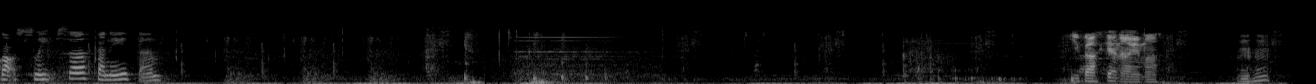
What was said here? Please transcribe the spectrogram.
Got sleep sack. I need them. You back in, Omar? Mm-hmm. You got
